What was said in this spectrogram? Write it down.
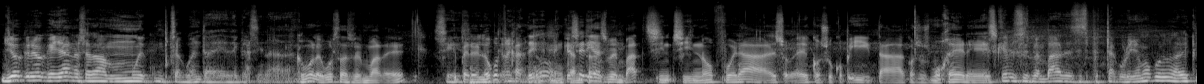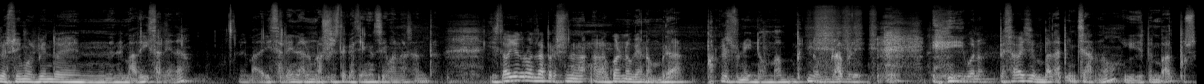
yo creo que ya no se daba muy mucha cuenta de, de casi nada. ¿Cómo le gusta a Sven Bad, eh? Sí, Pero sí, luego, me fíjate. Me ¿qué sería Sven Bad si, si no fuera eso, eh? Con su copita, con sus mujeres. Es que el Sven Bad es espectáculo. Yo me acuerdo una vez que lo estuvimos viendo en, en Madrid Arena. En el Madrid Arena, en una fiesta que hacían en Semana Santa. Y estaba yo con otra persona a la cual no voy a nombrar, porque es un innom- innombrable. Y bueno, empezaba Bad a pinchar, ¿no? Y Bad, pues,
